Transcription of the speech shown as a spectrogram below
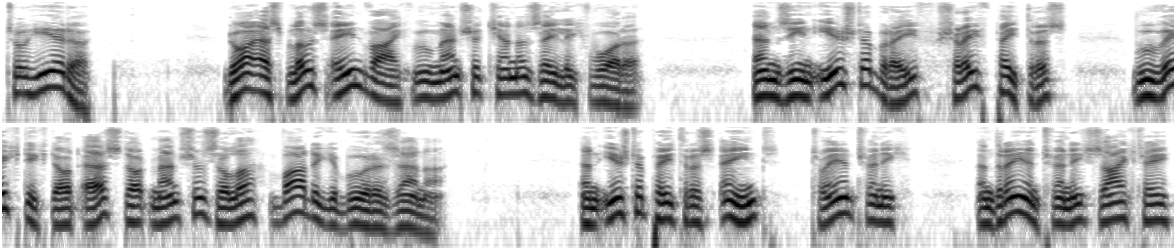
te horen. Daar is bloos één weg wo mensen kunnen zelig worden. En zijn eerste brief schreef Petrus hoe wichtig dat is dat mensen zullen waardegeboren zijn. En 1 Petrus 1, 22 en 23 zegt hij,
